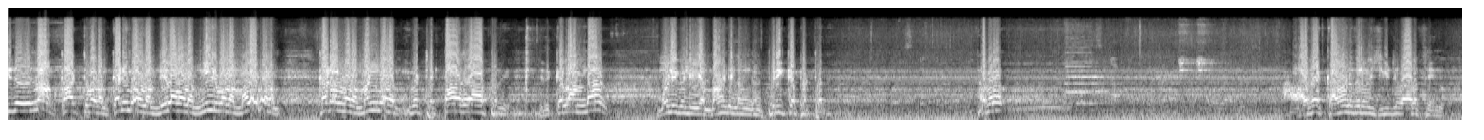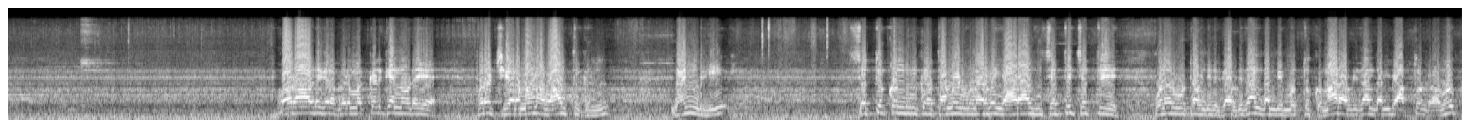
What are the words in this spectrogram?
இதையெல்லாம் காட்டு வளம் கனிம வளம் நிலவளம் நீர்வளம் மலைவளம் கடல் வளம் மண்வளம் இவற்றை பாதுகாப்பது. இதுக்கெல்லாம் தான் மொழிவெளிய மாநிலங்கள் பிரிக்கப்பட்டது. அப்புறம் அதை கவனத்தில் வச்சுக்கிட்டு வேலை செய்யணும். போராடுகிற பெருமக்களுக்கு என்னுடைய புரட்சிகரமான வாழ்த்துக்கள். நன்றி. செத்துக்கொண்டிருக்கிற தமிழ் உணர்வை யாராவது செத்து செத்து உணர்வூட்ட வேண்டியிருக்கு அப்படிதான் தம்பி முத்துக்குமார் அப்படிதான் தம்பி அப்துல் ரவூப்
